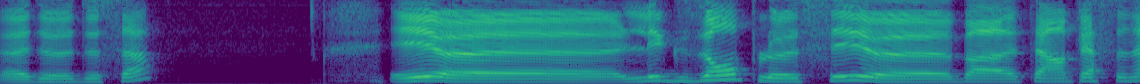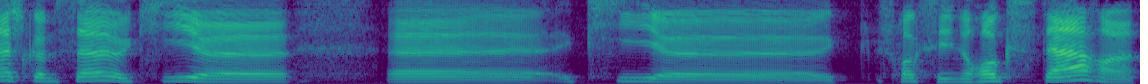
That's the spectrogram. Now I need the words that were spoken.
de, ça. Et l'exemple, c'est bah t'as un personnage comme ça qui qui euh, je crois que c'est une rockstar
